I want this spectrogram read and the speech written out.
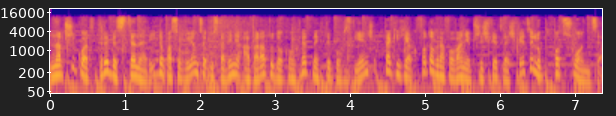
Na przykład tryby scenerii dopasowujące ustawienia aparatu do konkretnych typów zdjęć, takich jak fotografowanie przy świetle świecy lub pod słońce.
